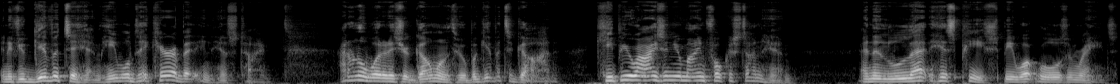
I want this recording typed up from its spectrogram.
And if you give it to Him, He will take care of it in His time. I don't know what it is you're going through, but give it to God. Keep your eyes and your mind focused on Him. And then let His peace be what rules and reigns.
